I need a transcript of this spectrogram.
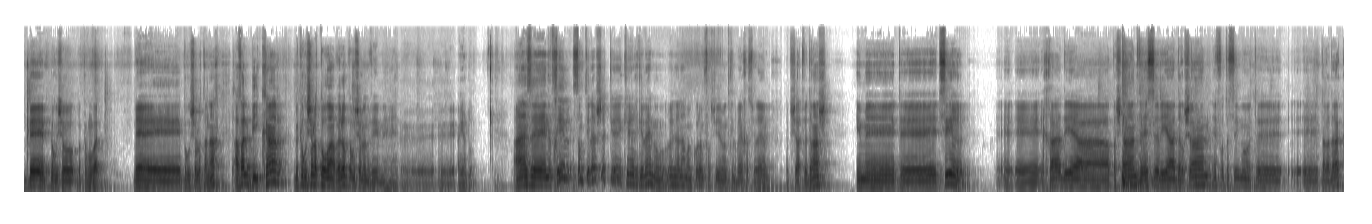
בפירושו, כמובן, בפירושו לתנ"ך, אבל בעיקר בפירושו לתורה ולא בפירושו לנביאים הידוע. אז אה, נתחיל, שמתי לב שכהרגלנו, לא יודע למה, כל המפרשים נתחיל ביחס שלהם לפשט ודרש. אם אה, ציר, אה, אחד יהיה הפשטן ועשר יהיה הדרשן, איפה תשימו את הרד"ק?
